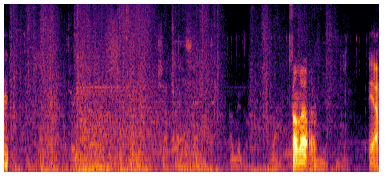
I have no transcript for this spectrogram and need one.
Shall transcend. A riddle wrapped Still not. yeah.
